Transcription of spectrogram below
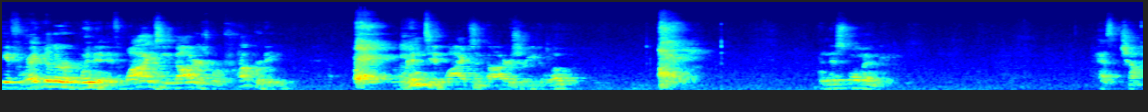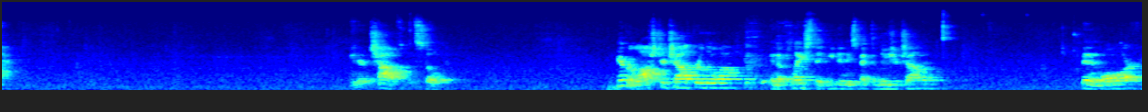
If regular women, if wives and daughters were property, rented wives and daughters are even lower. And this woman has a child. and her child's been stolen. You ever lost your child for a little while in a place that you didn't expect to lose your child in? Been in Walmart?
